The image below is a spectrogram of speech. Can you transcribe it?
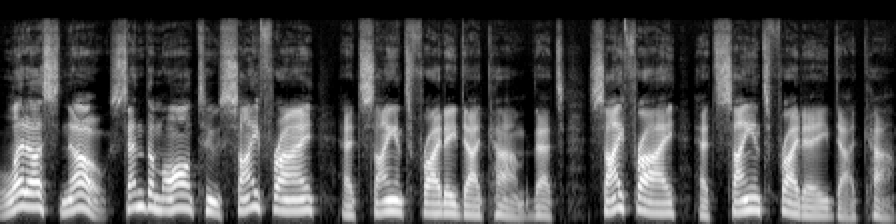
let us know. Send them all to scifri at sciencefriday.com. That's scifri at sciencefriday.com.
